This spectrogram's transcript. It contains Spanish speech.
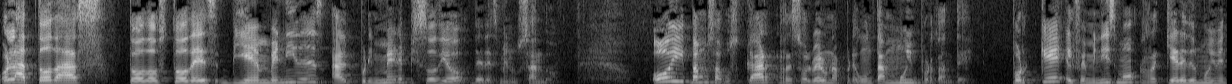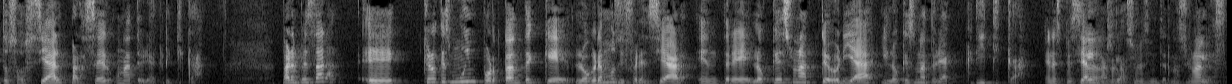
Hola a todas, todos, todes, bienvenidos al primer episodio de Desmenuzando. Hoy vamos a buscar resolver una pregunta muy importante. ¿Por qué el feminismo requiere de un movimiento social para ser una teoría crítica? Para empezar, eh, creo que es muy importante que logremos diferenciar entre lo que es una teoría y lo que es una teoría crítica, en especial en las relaciones internacionales.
